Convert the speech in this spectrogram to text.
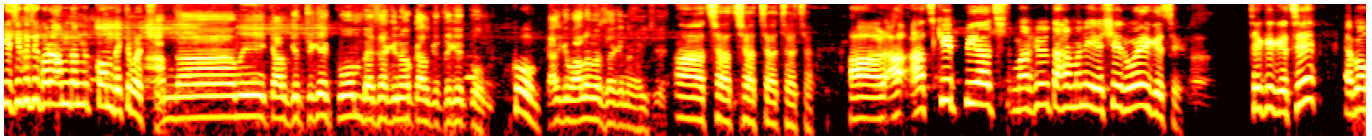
কিছু কিছু ঘরে আমদানি কম দেখতে পাচ্ছি। আমদানি কালকের থেকে কম বেচা কিনাও কালকে থেকে কম। কম। কালকে ভালো বেচা কিনা হয়েছে। আচ্ছা আচ্ছা আচ্ছা আচ্ছা আচ্ছা। আর আজকে পেঁয়াজ মার্কেটে তাহার মানে এসে রয়ে গেছে থেকে গেছে এবং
